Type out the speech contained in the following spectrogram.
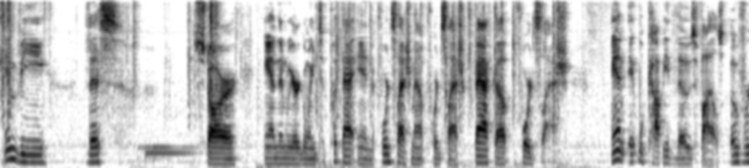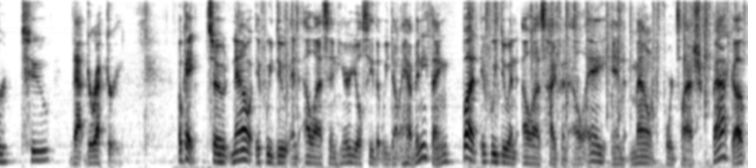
mv this star, and then we are going to put that in forward slash mount forward slash backup forward slash. and it will copy those files over to that directory. Okay, so now if we do an ls in here, you'll see that we don't have anything, but if we do an ls hyphen la in mount forward slash backup,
